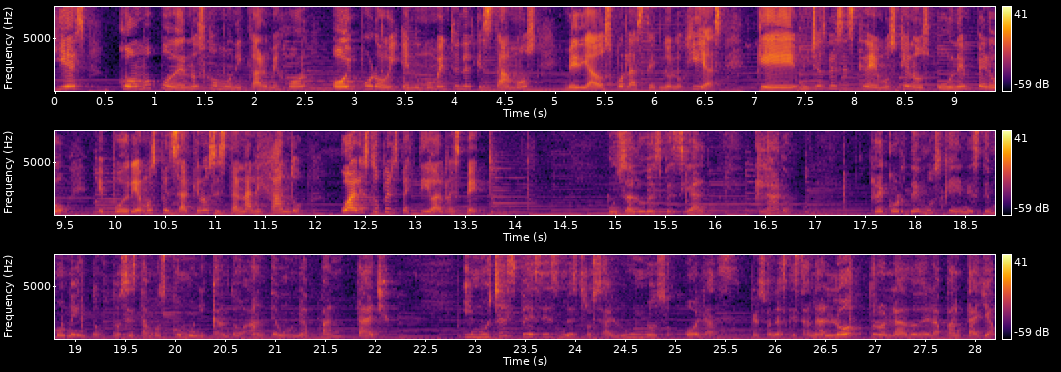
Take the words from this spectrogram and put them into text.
y es cómo podernos comunicar mejor hoy por hoy en un momento en el que estamos mediados por las tecnologías, que muchas veces creemos que nos unen, pero eh, podríamos pensar que nos están alejando. ¿Cuál es tu perspectiva al respecto? Un saludo especial. Claro, recordemos que en este momento nos estamos comunicando ante una pantalla. Y muchas veces nuestros alumnos o las personas que están al otro lado de la pantalla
